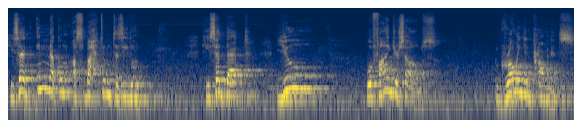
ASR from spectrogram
He said, Innakum asbahtum tazidun. He said that you will find yourselves growing in prominence.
